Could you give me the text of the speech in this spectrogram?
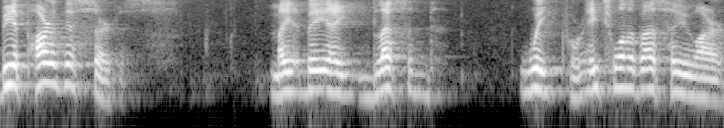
be a part of this service. May it be a blessed week for each one of us who are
